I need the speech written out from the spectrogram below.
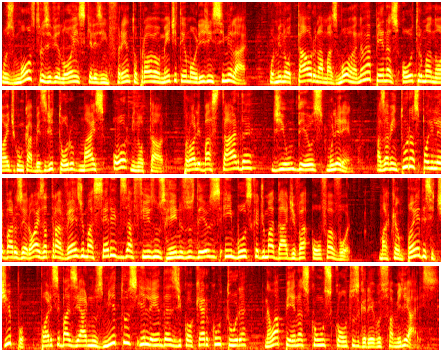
Os monstros e vilões que eles enfrentam provavelmente têm uma origem similar. O Minotauro na masmorra não é apenas outro humanoide com cabeça de touro, mas o Minotauro, prole bastarda de um deus mulherengo. As aventuras podem levar os heróis através de uma série de desafios nos reinos dos deuses em busca de uma dádiva ou favor. Uma campanha desse tipo pode se basear nos mitos e lendas de qualquer cultura, não apenas com os contos gregos familiares.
